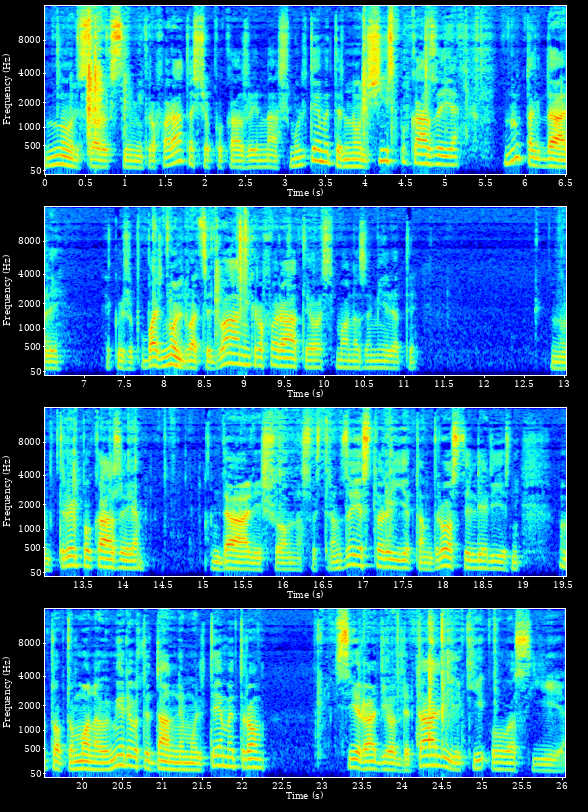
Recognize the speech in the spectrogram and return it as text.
0,47 мікрофарада, що показує наш мультиметр. 0,6 показує. Ну, так далі. Як ви вже побачите, 0,22 мікрофаради, ось можна заміряти. 0,3 показує. Далі, що в нас ось транзистори є, там дростилі різні. Ну, тобто можна вимірювати даним мультиметром всі радіодеталі, які у вас є.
